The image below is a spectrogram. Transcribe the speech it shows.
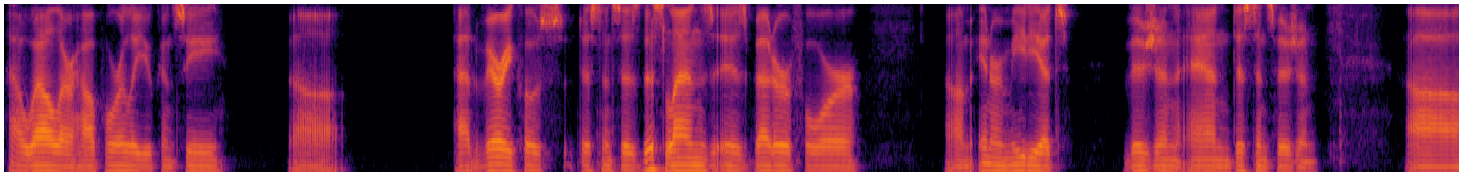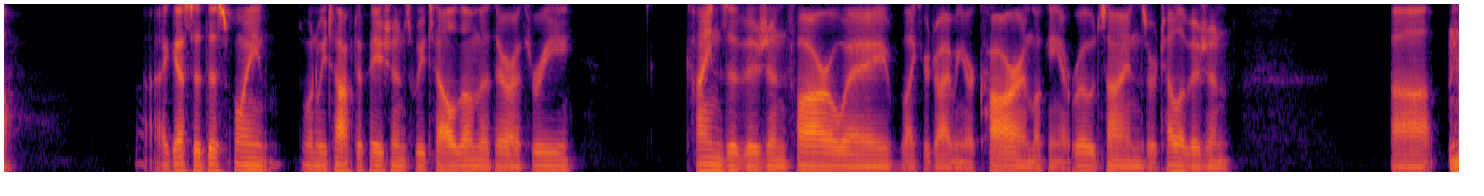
how well or how poorly you can see uh, at very close distances. This lens is better for um, intermediate vision and distance vision. Uh, I guess at this point, when we talk to patients, we tell them that there are three kinds of vision far away, like you're driving your car and looking at road signs or television. Uh,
